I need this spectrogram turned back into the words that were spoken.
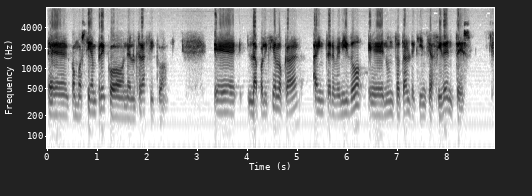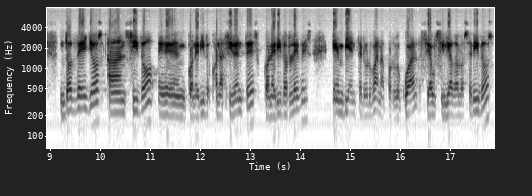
eh, como siempre, con el tráfico. Eh, la Policía Local ha intervenido en un total de 15 accidentes Dos de ellos han sido eh, con, heridos, con accidentes, con heridos leves en vía interurbana, por lo cual se ha auxiliado a los heridos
